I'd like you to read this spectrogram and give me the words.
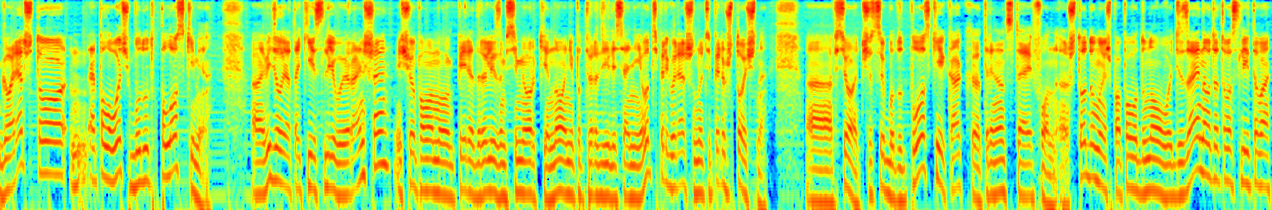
Говорят, что Apple Watch будут плоскими. Э, Видел я такие сливы и раньше, еще, по-моему, перед релизом семерки, но не подтвердились они. Вот теперь говорят, что ну теперь уж точно. Все, часы будут плоские, как 13 iPhone. Что думаешь по поводу нового дизайна вот этого слитого?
